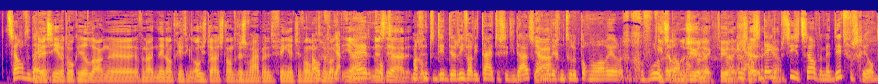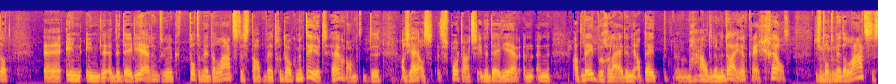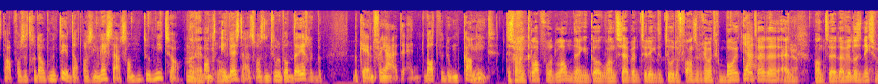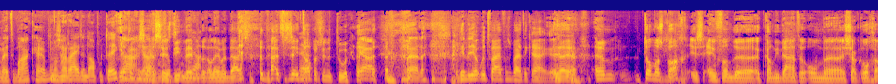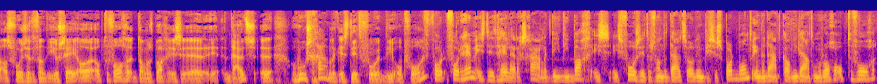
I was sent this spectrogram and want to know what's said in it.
hetzelfde deden. Maar er is hier het ook heel lang uh, vanuit Nederland richting Oost-Duitsland gezwaaid met het vingertje van... Ook, wat ja, ja, nee, dat dus, klopt. Ja, maar goed, die, de rivaliteit tussen die Duitslanden ja, ligt natuurlijk toch nog wel weer gevoeliger dan... Tuurlijk, tuurlijk. En ja, ze deden precies hetzelfde met dit verschil, dat uh, in, in de, de DDR natuurlijk tot en met de laatste stap werd gedocumenteerd. Hè? Want de, als jij als sportarts in de DDR een, een atleet begeleidde... en die atleet haalde een medaille, dan kreeg je geld. Dus tot en mhm. met de laatste stap was het gedocumenteerd. Dat was in West-Duitsland natuurlijk niet zo. Nee, Want in West-Duitsland was natuurlijk wel degelijk bekend van... ja, wat we doen kan mhm. niet. Het is wel een klap voor het land, denk ik ook. Want ze hebben natuurlijk de Tour de France op een gegeven moment geboycott. Hè, de, en, Want uh, daar willen ze niks mee te maken hebben. Het was een rijdende apotheek. Ja, ja, ja sindsdien we hebben er alleen maar Duitse, Duitse etappes in de Tour. Ja, maar daar beginnen die ook met twijfels bij te krijgen. Ja, ja. Um, Thomas Bach is een van de kandidaten om uh, Jacques Rogge... als voorzitter van het IOC op te volgen. Thomas Bach is uh, Duits. Uh, hoe schadelijk is dit voor die opvolging? Voor, voor hem is dit heel erg schadelijk. Die, die Bach is, is voorzitter van de Duitse Olympische Sportbond. Inderdaad kandidaat om Rogge op te volgen.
